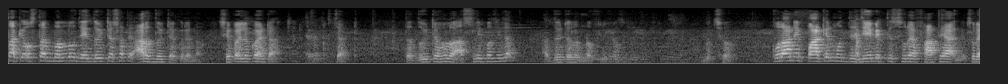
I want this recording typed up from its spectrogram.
তাকে ওস্তাদ বলল যে দুইটার সাথে আরও দুইটা করে নাও। সে পাইলো কয়টা? তো দুইটা হলো আসলি ফজিলত আর দুইটা হলো নফলি বুঝছ? কোরআনে পাকের মধ্যে যে ব্যক্তি সুরা ফাতেহা, সুরা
